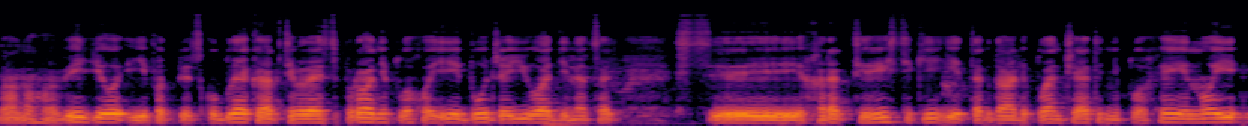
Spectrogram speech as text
данного видео и подписку Black Active 10 Pro неплохой и Doja U11 с, э, характеристики и так далее. Планшеты неплохие, ну и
